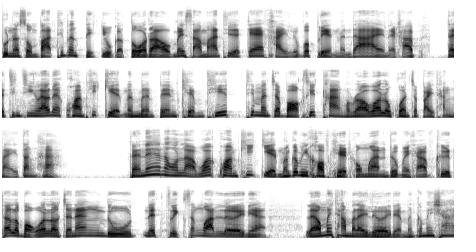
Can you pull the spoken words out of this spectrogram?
คุณสมบัติที่มันติดอยู่กับตัวเรา ไม่สามารถที่จะแก้ไขหรือว่าเปลี่ยนมันได้นะครับแต่จริง ๆ แล้วเนี่ยความขี้เกียจมันเหมือนเป็นเข็มทิศที่มันจะบอกทิศทางของเราว่าเราควรจะไปทางไหนต่างหากแต่แน่นอนล่ะว่าความขี้เกียจมันก็มีขอบเขตของมันถูกไหมครับคือถ้าเราบอกว่าเราจะนั่งดู Netflix ทั้งวันเลยเนี่ยแล้วไม่ทำอะไรเลยเนี่ยมันก็ไม่ใช่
